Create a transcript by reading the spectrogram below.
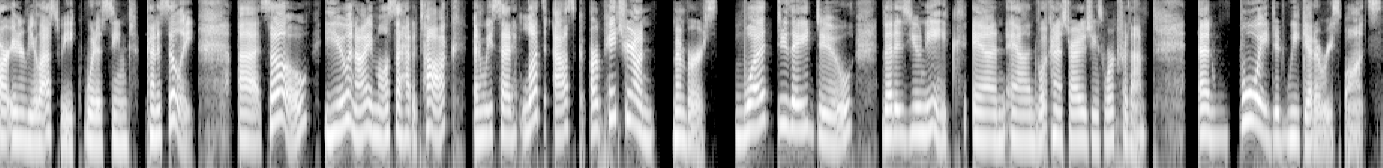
our interview last week would have seemed kind of silly. Uh, so you and I and Melissa had a talk and we said, let's ask our Patreon members what do they do that is unique and and what kind of strategies work for them and boy did we get a response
